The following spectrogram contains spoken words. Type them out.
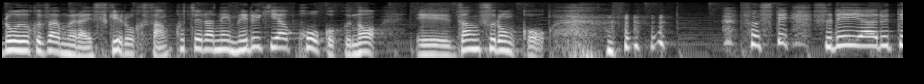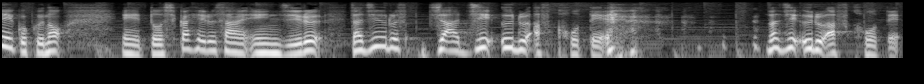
朗読侍スケロクさん。こちらね、メルキア広告の、えーザンスロン公。そして、スレイヤール帝国の、えっ、と、シカヘルさん演じる、ジャジウル、ジャジウルアス皇帝。ザジウルアス皇帝。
